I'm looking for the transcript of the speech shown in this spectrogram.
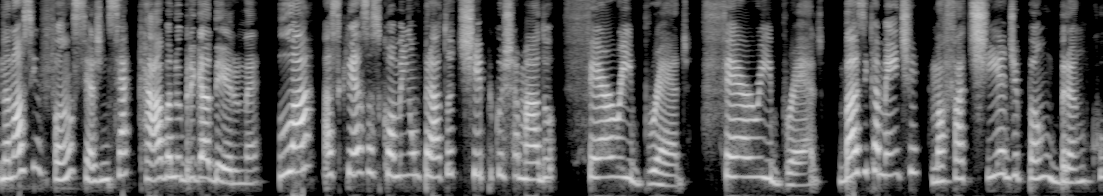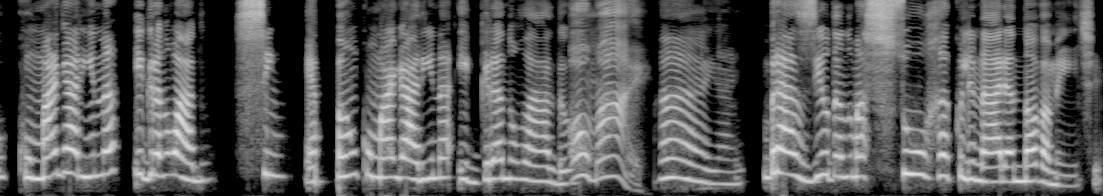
Na nossa infância, a gente se acaba no brigadeiro, né? Lá, as crianças comem um prato típico chamado fairy bread. Fairy bread. Basicamente, uma fatia de pão branco com margarina e granulado. Sim, é pão com margarina e granulado. Oh my! Ai, ai. Brasil dando uma surra culinária novamente.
